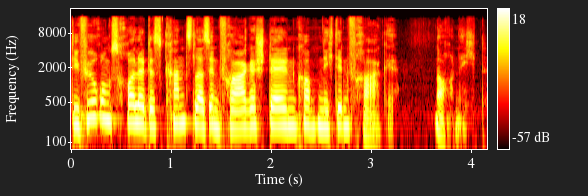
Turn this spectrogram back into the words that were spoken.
Die Führungsrolle des Kanzlers in Frage stellen kommt nicht in Frage. Noch nicht.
